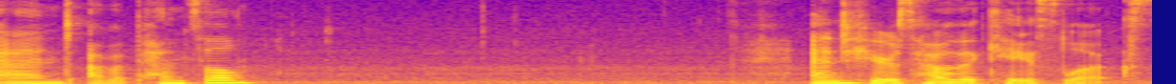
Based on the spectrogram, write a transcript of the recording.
end of a pencil. And here's how the case looks.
